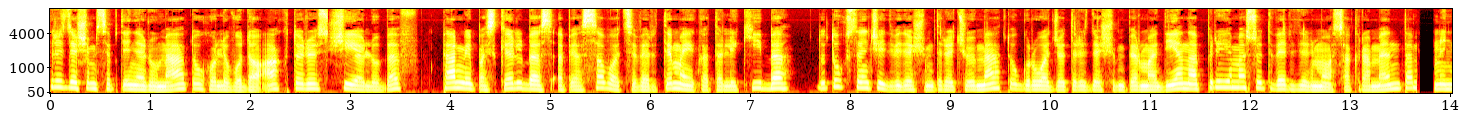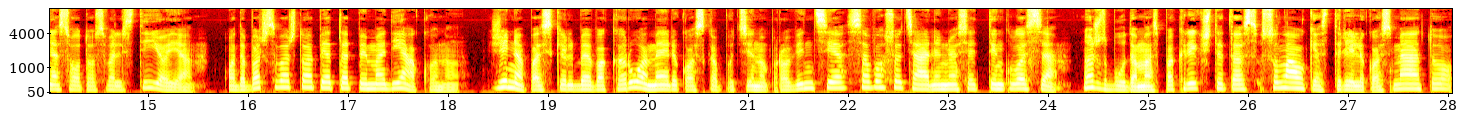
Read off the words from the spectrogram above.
37 metų Hollywoodo aktorius Šie Liubef pernai paskelbęs apie savo atsivertimą į katalikybę, 2023 m. gruodžio 31 d. priėmė sutvirtinimo sakramentą Minnesotos valstijoje, o dabar svarsto apie tapimą diakonu. Žinia paskelbė Vakarų Amerikos kapucinų provincija savo socialiniuose tinkluose. Nors būdamas pakrikštytas, sulaukęs 13 metų,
